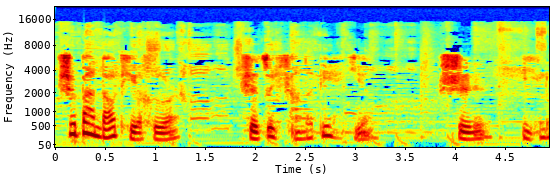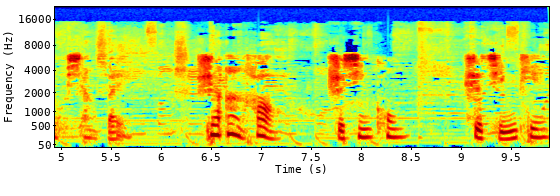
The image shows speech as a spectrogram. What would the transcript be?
是半岛铁盒，是最长的电影，是一路向北，是暗号，是星空。是晴天，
